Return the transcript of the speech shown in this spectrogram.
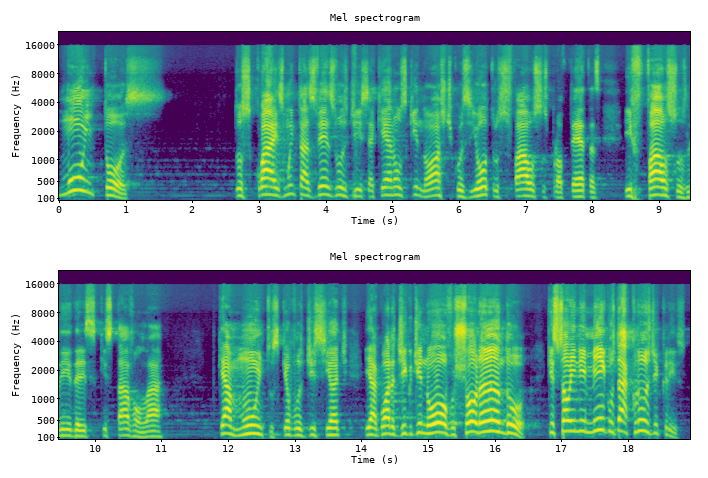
muitos dos quais muitas vezes vos disse, aqui eram os gnósticos e outros falsos profetas e falsos líderes que estavam lá. Porque há muitos que eu vos disse antes, e agora digo de novo, chorando, que são inimigos da cruz de Cristo.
